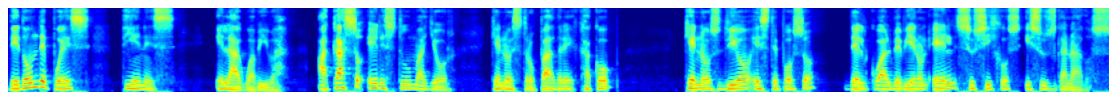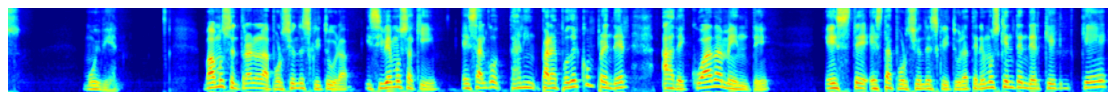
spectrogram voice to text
¿De dónde pues tienes el agua viva? ¿Acaso eres tú mayor que nuestro padre Jacob, que nos dio este pozo? del cual bebieron él, sus hijos y sus ganados. Muy bien. Vamos a entrar a la porción de escritura y si vemos aquí, es algo tan... para poder comprender adecuadamente este, esta porción de escritura, tenemos que entender que,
